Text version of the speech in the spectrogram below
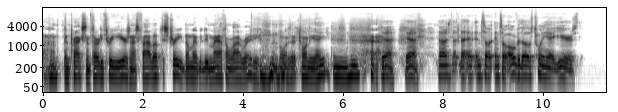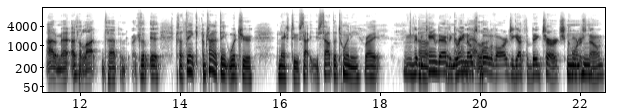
I've been practicing 33 years, and I was five up the street. Don't make me do math on live radio. what is it, 28? Mm-hmm. yeah, yeah. No, that, that, and, and, so and so over those 28 years, I'd imagine that's a lot that's happened. Because right? because I think I'm trying to think what you're next to. South, south of 20, right? If you uh, came down to Green Oaks Boulevard, you got the big church, mm-hmm. Cornerstone.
